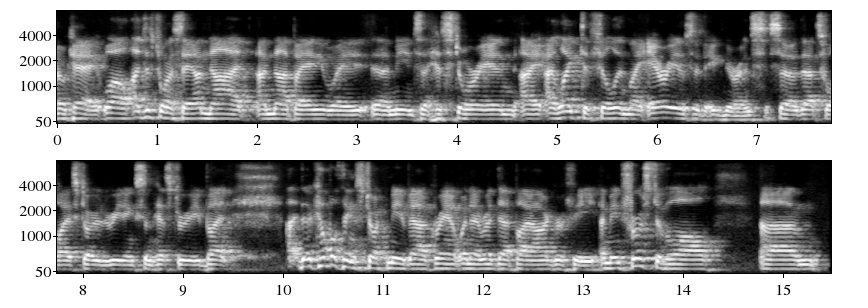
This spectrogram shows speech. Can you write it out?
Okay, well, I just want to say I'm not I'm not by any way uh, means a historian. I, I, like to fill in my areas of ignorance, so that's why I started reading some history. But uh, a couple things struck me about Grant when I read that biography. I mean, first of all, um,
